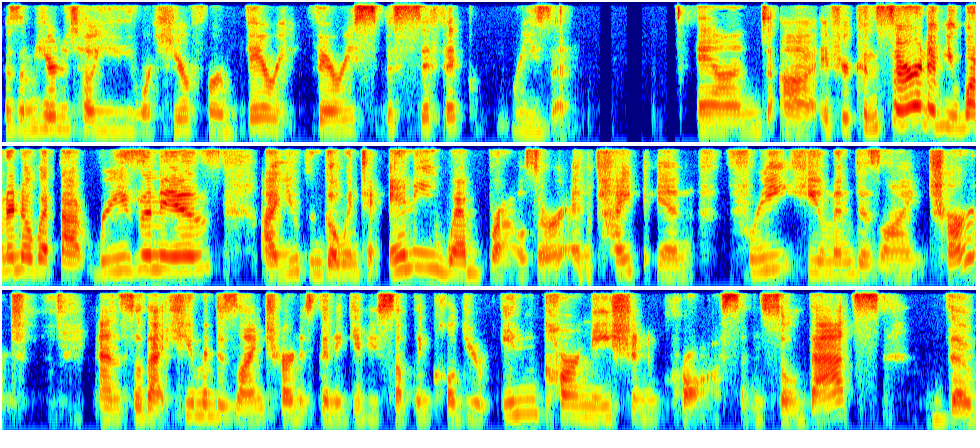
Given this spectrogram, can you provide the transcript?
because I'm here to tell you you are here for a very, very specific reason. And uh, if you're concerned, if you want to know what that reason is, uh, you can go into any web browser and type in free human design chart. And so that human design chart is going to give you something called your incarnation cross. And so that's the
